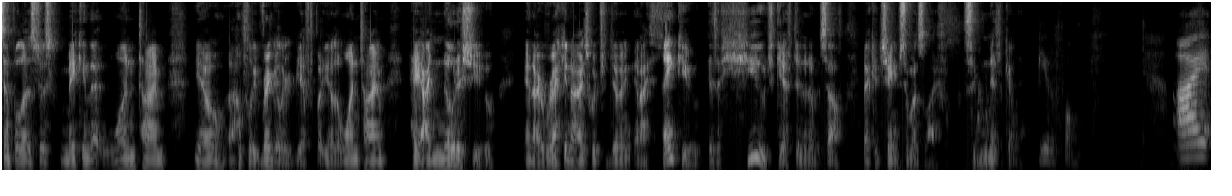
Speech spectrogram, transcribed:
simple as just making that one time, you know, hopefully regular gift, but you know, the one time, hey, I notice you and I recognize what you're doing and I thank you is a huge gift in and of itself that could change someone's life significantly. Beautiful. I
